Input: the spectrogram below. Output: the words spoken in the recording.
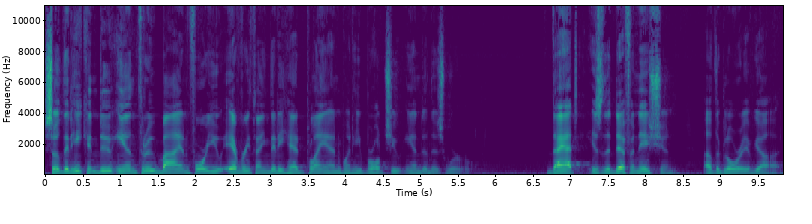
so that He can do in, through, by, and for you everything that He had planned when He brought you into this world. That is the definition of the glory of God.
